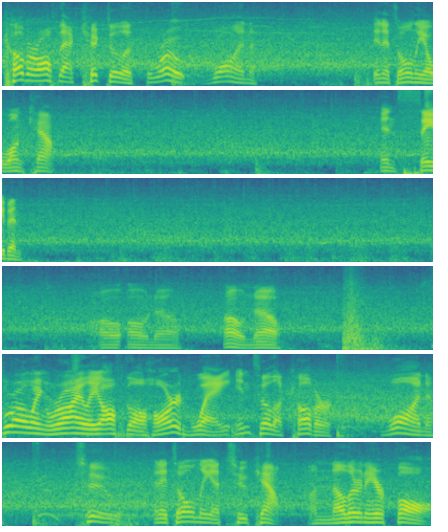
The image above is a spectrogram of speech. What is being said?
Cover off that kick to the throat. One. And it's only a one count. And Saban. Oh, oh no. Oh no. Throwing Riley off the hard way into the cover. One, two, and it's only a two count. Another near fall.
